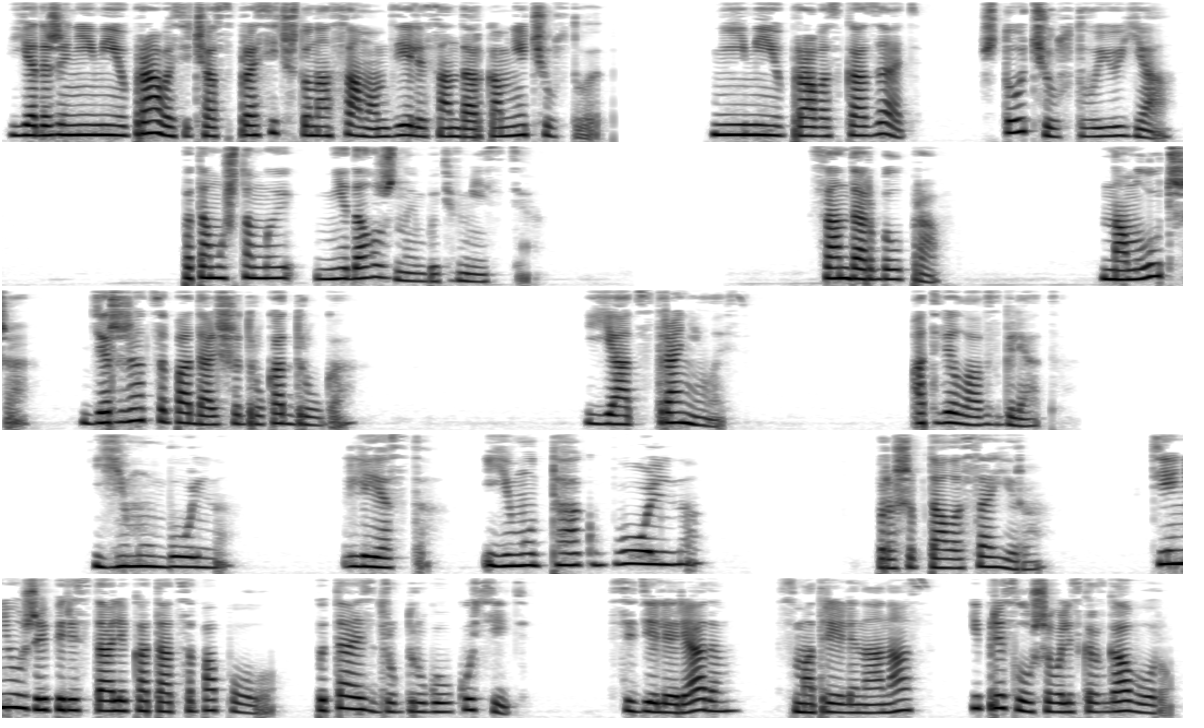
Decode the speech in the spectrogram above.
Я даже не имею права сейчас спросить, что на самом деле Сандар ко мне чувствует. Не имею права сказать, что чувствую я. Потому что мы не должны быть вместе. Сандар был прав. Нам лучше держаться подальше друг от друга. Я отстранилась. Отвела взгляд. Ему больно. Леста, ему так больно. Прошептала Саира. Тени уже перестали кататься по полу, пытаясь друг друга укусить. Сидели рядом, смотрели на нас и прислушивались к разговору.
